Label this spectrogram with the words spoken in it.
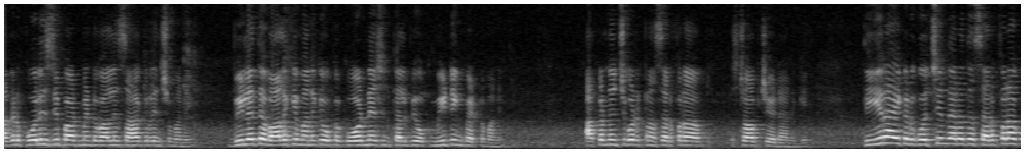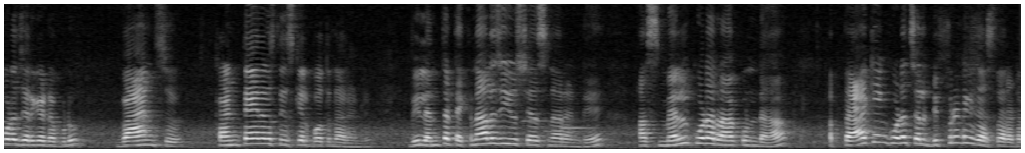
అక్కడ పోలీస్ డిపార్ట్మెంట్ వాళ్ళని సహకరించమని వీలైతే వాళ్ళకి మనకి ఒక కోఆర్డినేషన్ కలిపి ఒక మీటింగ్ పెట్టమని అక్కడ నుంచి కూడా సరఫరా స్టాప్ చేయడానికి. తీరా ఇక్కడికి వచ్చిన తర్వాత సరఫరా కూడా జరిగేటప్పుడు వ్యాన్స్ కంటైనర్స్ తీసుకెళ్ళిపోతున్నారండి. వీళ్ళు ఎంత టెక్నాలజీ యూస్ చేస్తున్నారంటే ఆ స్మెల్ కూడా రాకుండా ఆ ప్యాకింగ్ కూడా చాలా డిఫరెంట్గా చేస్తారట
